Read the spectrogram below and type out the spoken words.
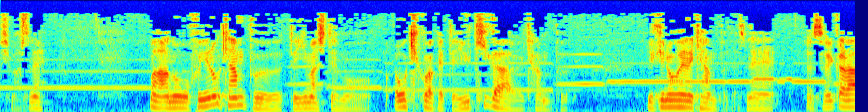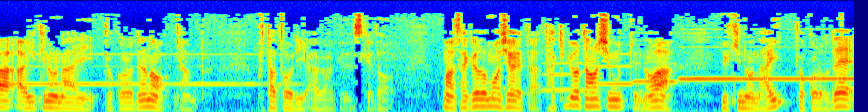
しますね。まああの、冬のキャンプと言いましても、大きく分けて雪があるキャンプ、雪の上でキャンプですね。それから雪のないところでのキャンプ。二通りあるわけですけど、まあ先ほど申し上げた焚き火を楽しむっていうのは雪のないところで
